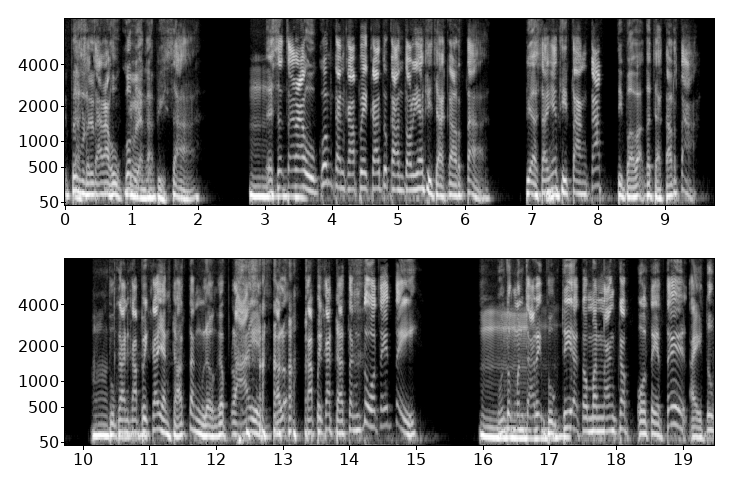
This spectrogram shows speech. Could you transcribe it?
Itu Nah, menurut- secara hukum ya gimana? nggak bisa. Hmm. Eh, secara hukum kan KPK itu kantornya di Jakarta. Biasanya ditangkap dibawa ke Jakarta. Oke. Bukan KPK yang datang loh, nggak lain. Kalau KPK datang itu OTT Hmm. untuk mencari bukti atau menangkap OTT, nah itu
